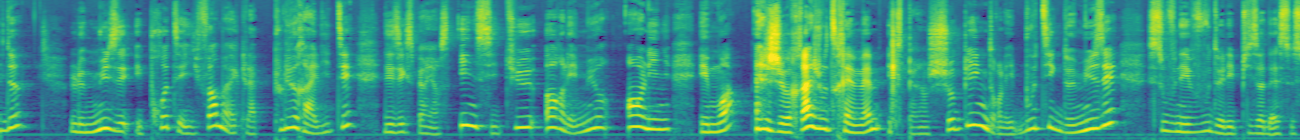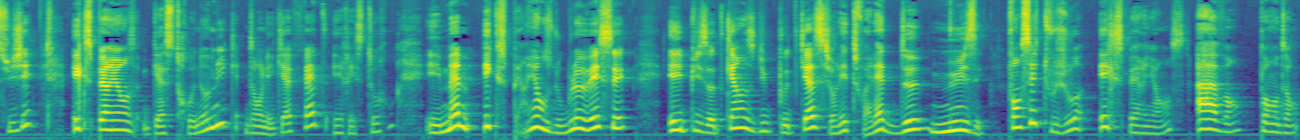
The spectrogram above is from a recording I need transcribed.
2, le musée est protéiforme avec la pluralité des expériences in situ, hors les murs, en ligne. Et moi, je rajouterais même expérience shopping dans les boutiques de musées, souvenez-vous de l'épisode à ce sujet, expérience gastronomique dans les cafettes et restaurants, et même expérience WC épisode 15 du podcast sur les toilettes de musée. Pensez toujours expérience avant, pendant,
